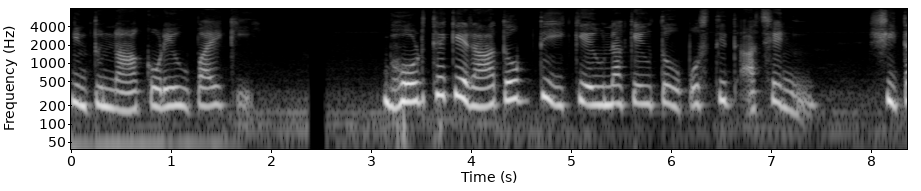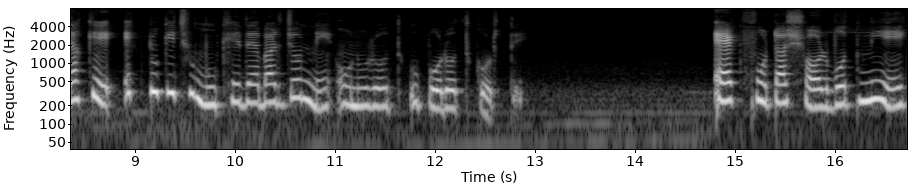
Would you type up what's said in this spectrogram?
কিন্তু না করে উপায় কি? ভোর থেকে রাত অবধি কেউ না কেউ তো উপস্থিত আছেনি সীতাকে একটু কিছু মুখে দেবার জন্যে অনুরোধ উপরোধ করতে। এক ফোঁটা শরবত নিয়ে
